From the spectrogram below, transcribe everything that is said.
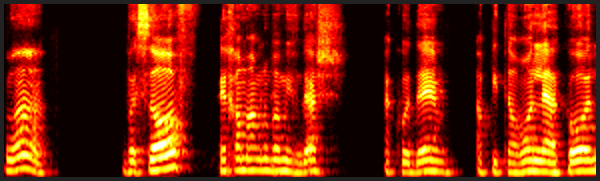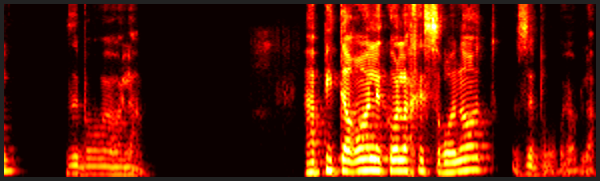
מה? בסוף, איך אמרנו במפגש הקודם, הפתרון להכל זה בורא עולם. הפתרון לכל החסרונות זה בורא עולם.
